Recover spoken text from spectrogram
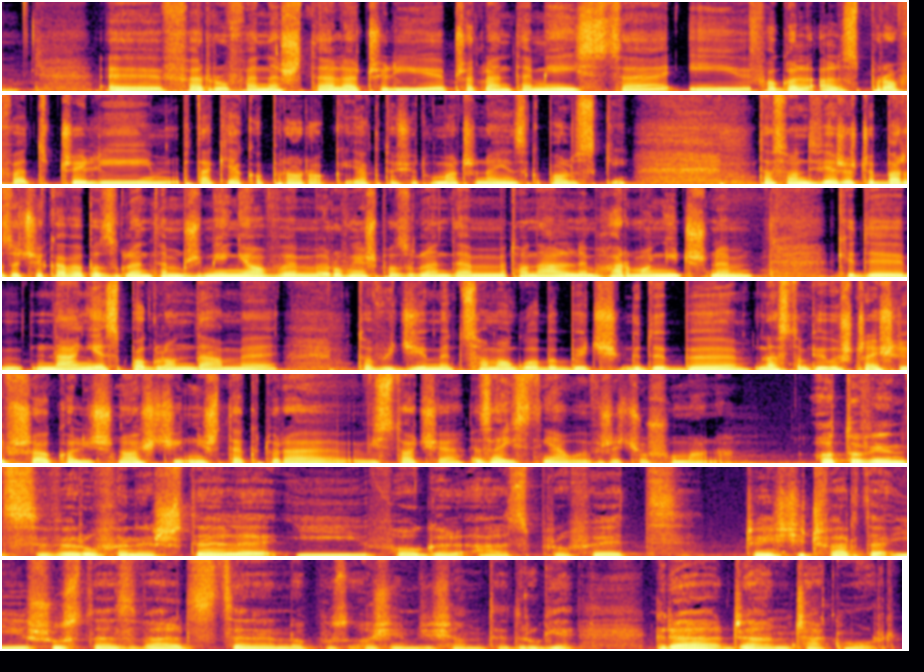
Y, Ferrufe Sztele, czyli przeklęte miejsce i Fogel als Prophet, czyli ptak jako prorok, jak to się tłumaczy na język polski. To są dwie rzeczy bardzo ciekawe pod względem brzmieniowym, również pod względem tonalnym, harmonicznym. Kiedy na nie spoglądamy, to widzimy, co mogłoby być, gdyby nastąpiły szczęśliwsze okoliczności niż te, które w istocie zaistniały w życiu Schumana. Oto więc Verrufene Stelle i Vogel als Prophet części czwarta i szósta z Wald, scenen op. 82. Gra Jan Chakmur.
